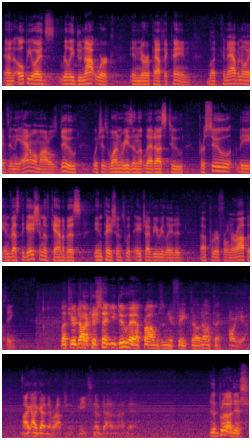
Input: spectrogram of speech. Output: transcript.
And opioids really do not work in neuropathic pain, but cannabinoids in the animal models do, which is one reason that led us to pursue the investigation of cannabis in patients with HIV-related uh, peripheral neuropathy. But your doctor But it- said you do have problems in your feet, though, don't they? Oh yeah, I, I got neuropathy in the feet, no doubt about that. The blood is,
